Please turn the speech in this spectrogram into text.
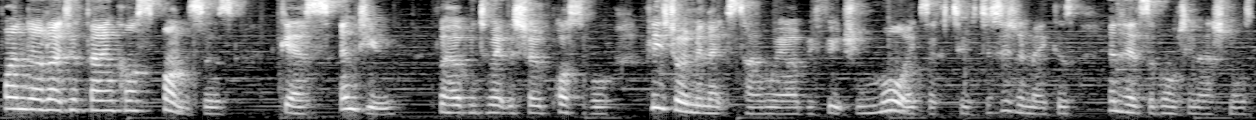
Finally, I'd like to thank our sponsors, guests, and you for helping to make the show possible. Please join me next time where I'll be featuring more executives, decision makers, and heads of multinationals.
